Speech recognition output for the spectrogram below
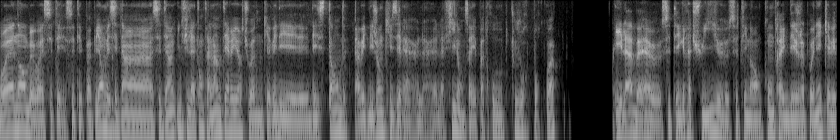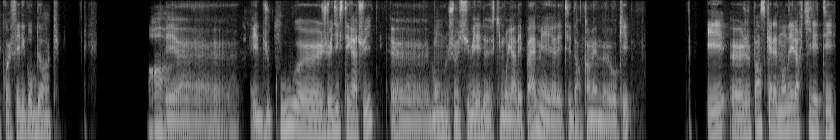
Ouais, non, ben ouais, c'était, c'était pas payant, mais c'était, un, c'était un- une file d'attente à l'intérieur, tu vois. Donc il y avait des, des stands avec des gens qui faisaient la, la- la file, on savait pas trop toujours pourquoi. Et là, ben, euh, c'était gratuit, euh, c'était une rencontre avec des Japonais qui avaient coiffé des groupes de rock. Oh. Et, euh, et du coup, je lui ai dit que c'était gratuit. Bon, je me suis mêlé de ce qui me regardait pas, mais elle était dans- quand même OK. Et je pense qu'elle a demandé l'heure qu'il était.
